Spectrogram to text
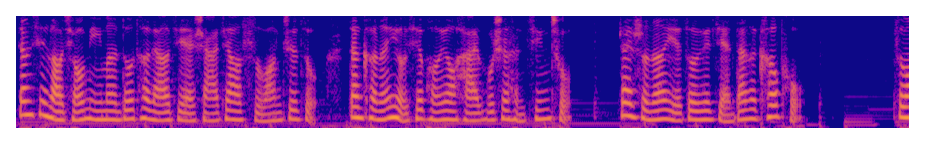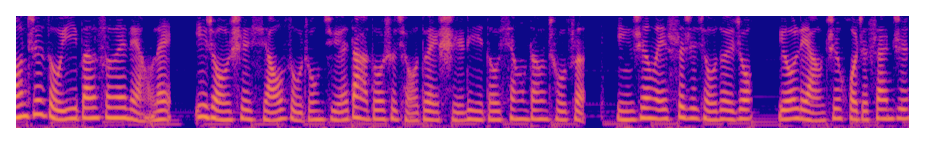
相信老球迷们都特了解啥叫死亡之组。但可能有些朋友还不是很清楚，在此呢也做一个简单的科普。死亡之组一般分为两类，一种是小组中绝大多数球队实力都相当出色，引申为四支球队中有两支或者三支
